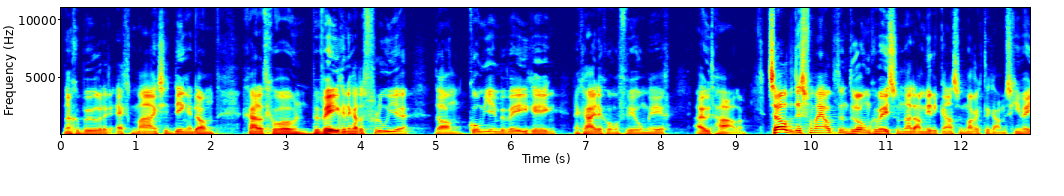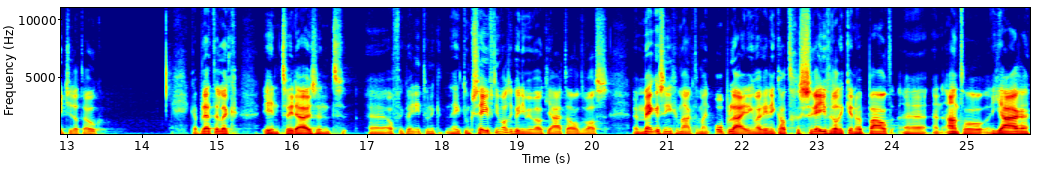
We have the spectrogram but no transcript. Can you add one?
dan gebeuren er echt magische dingen. Dan gaat het gewoon bewegen, dan gaat het vloeien, dan kom je in beweging, dan ga je er gewoon veel meer uithalen. Hetzelfde, het is voor mij altijd een droom geweest om naar de Amerikaanse markt te gaan. Misschien weet je dat ook. Ik heb letterlijk in 2000, uh, of ik weet niet, toen ik, nee, toen ik 17 was, ik weet niet meer welk jaartal het was, een magazine gemaakt op mijn opleiding, waarin ik had geschreven dat ik in een bepaald uh, een aantal jaren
